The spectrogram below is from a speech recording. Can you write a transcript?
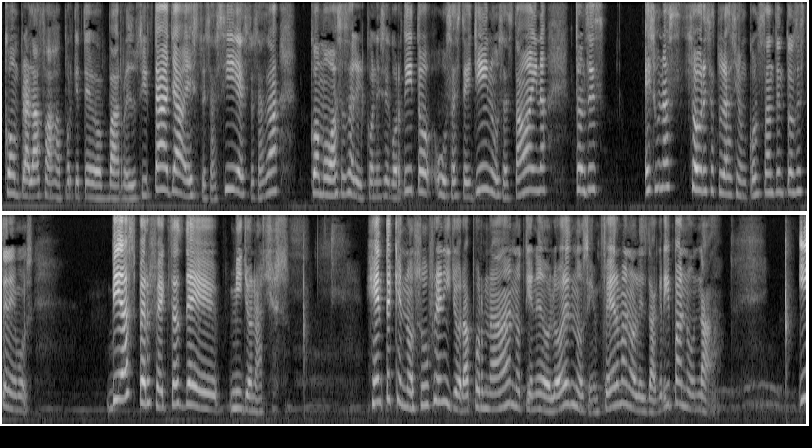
compra la faja porque te va a reducir talla, esto es así, esto es así, cómo vas a salir con ese gordito, usa este jean, usa esta vaina. Entonces, es una sobresaturación constante, entonces tenemos vidas perfectas de millonarios Gente que no sufre ni llora por nada, no tiene dolores, no se enferma, no les da gripa, no nada. Y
